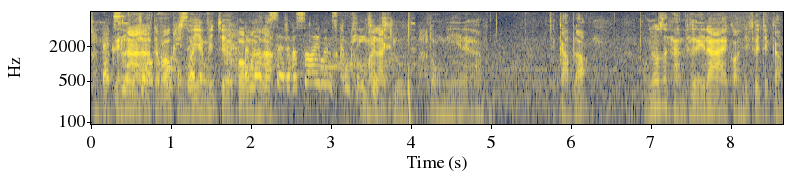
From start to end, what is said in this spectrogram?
สัมผัสที่ห้า Excellent แล้ว job, แต่ว่าผมก็ยังไม่เจอเป้าหมายห 47. ลั Another ก set of assignments เป้าหมายหลัก completed. อยู่ตรงนี้นะครับ จะกลับแล้ว ผมต้องสังหารเธอให้ได้ก่อนที่เธอจะกลับ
